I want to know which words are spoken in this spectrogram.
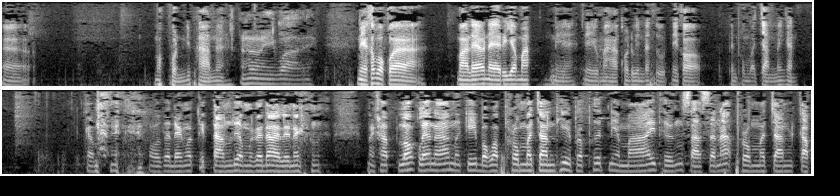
เอ่อมรรคผลนิพพานนะเฮ้ยว่าเนี่ยเขาบอกว่ามาแล้วในอริยมรรคเนี่ยในมหาคนวินทสูตร นี่ก็เป็นพรหมจรรย์เหมือนกัน ครับโอ้แสดงว่าติดตามเรื่องมันก็ได้เลยนะครับนะครับ ล็อกแล้วนะเมื่อกี้บอกว่าพรหมจรรย์ที่ประพฤติเนี่ยหมายถึงศาสนาพรหมจรรย์กับ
